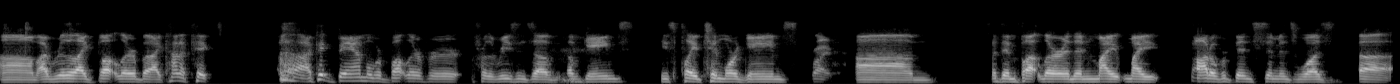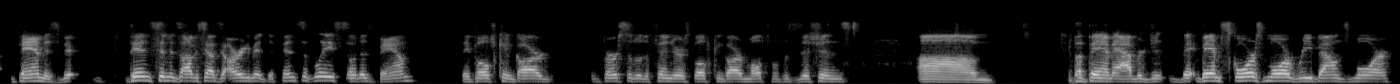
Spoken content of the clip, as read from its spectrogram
Um, I really like Butler, but I kind of picked I picked Bam over Butler for for the reasons of of games. He's played ten more games Right. um, than Butler, and then my my thought over Ben Simmons was uh, Bam is Ben Simmons obviously has the argument defensively. So does Bam. They both can guard versatile defenders. Both can guard multiple positions. Um, but Bam averages. Bam scores more, rebounds more.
